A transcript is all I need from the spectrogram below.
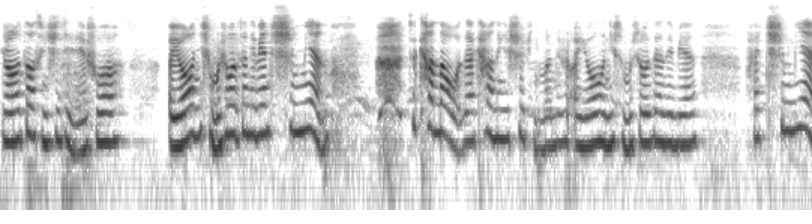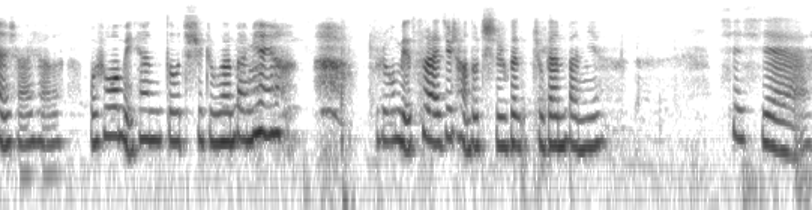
然后造型师姐姐说：“哎呦，你什么时候在那边吃面？” 就看到我在看那个视频嘛，就说：“哎呦，你什么时候在那边还吃面啥啥的？”我说：“我每天都吃猪肝拌面呀。” 我说：“我每次来剧场都吃猪肝猪肝拌面。”谢谢。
